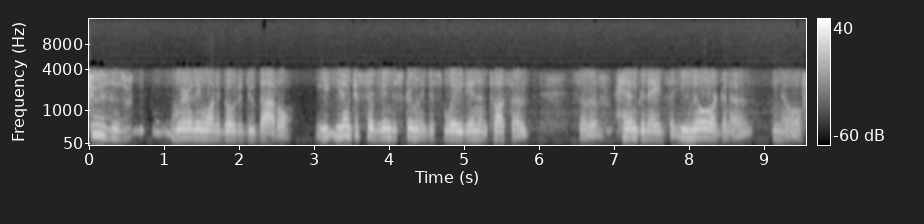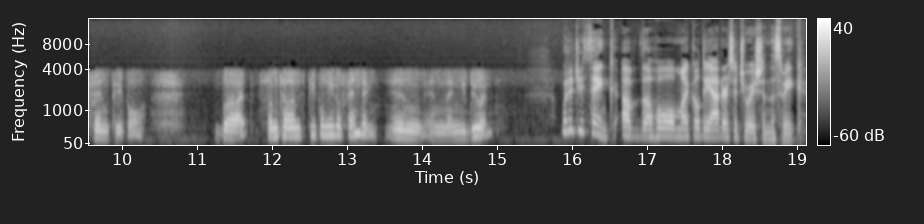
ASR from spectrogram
chooses where they want to go to do battle. You, you don't just sort of indiscriminately just wade in and toss out sort of hand grenades that you know are going to, you know, offend people. But sometimes people need offending, and, and then you do it. What did you think of the whole Michael DeAdder situation this week?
